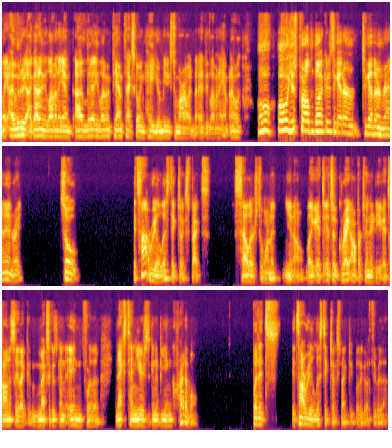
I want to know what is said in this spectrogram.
Like I literally, I got an 11 a.m., uh, 11 p.m. text going, "Hey, your meeting's tomorrow at, at 11 a.m." And I was, "Oh, oh, you just put all the documents together, together, and ran in." Right. So, it's not realistic to expect sellers to want to, you know, like it's it's a great opportunity. It's honestly like Mexico's going to in for the next 10 years is going to be incredible, but it's it's not realistic to expect people to go through that.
